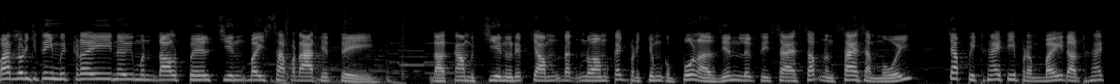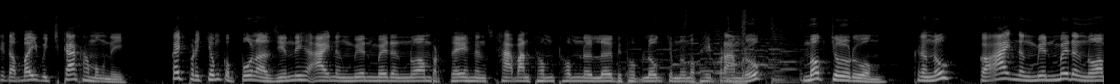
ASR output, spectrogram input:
បាទលោកនាយកទីមេត្រីនៅមិនដល់ពេលជាង3សប្តាហ៍ទៀតទេ ដែលកម្ពុជានឹងរៀបចំដឹកនាំកិច្ចប្រជុំកំពូលអាស៊ានលើកទី40និង41ចាប់ពីថ្ងៃទី8ដល់ថ្ងៃទី13វិច្ឆិកាខាងមុខនេះកិច្ចប្រជុំកំពូលអាស៊ាននេះអាចនឹងមានមេដឹកនាំប្រទេសនិងស្ថាប័នធំធំនៅលើពិភពលោកចំនួន25រូបមកចូលរួមក្នុងនោះក៏អាចនឹងមានមេដឹកនាំ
